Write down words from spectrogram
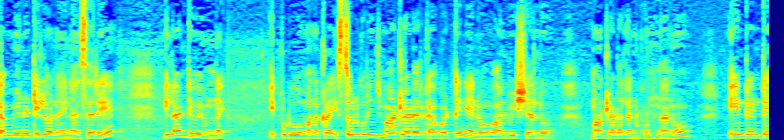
కమ్యూనిటీలోనైనా సరే ఇలాంటివి ఉన్నాయి. ఇప్పుడు మన క్రైస్తవుల గురించి మాట్లాడారు కాబట్టి నేను వాళ్ళ విషయాలు మాట్లాడాలనుకుంటున్నాను. ఏంటంటే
